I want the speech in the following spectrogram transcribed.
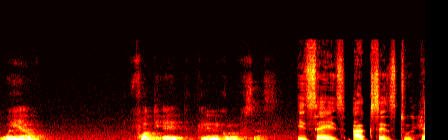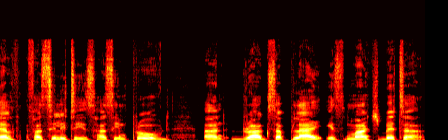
we have 48 clinical officers. He says access to health facilities has improved and drug supply is much better.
